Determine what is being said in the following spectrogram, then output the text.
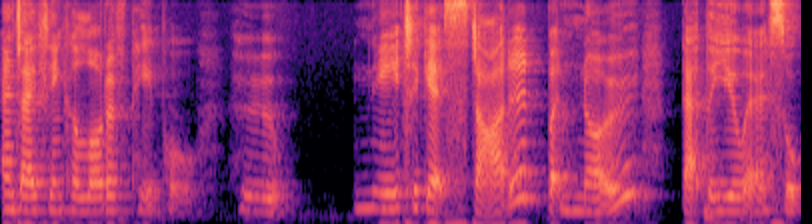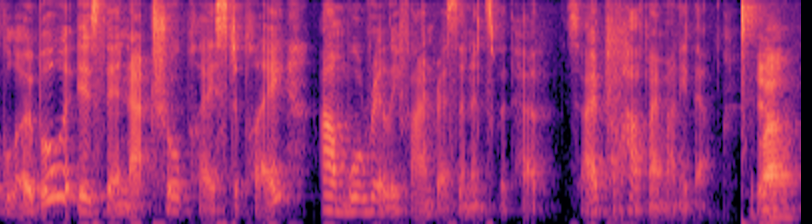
And I think a lot of people who need to get started but know that the US or global is their natural place to play um, will really find resonance with her. So I put half my money there. Wow,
